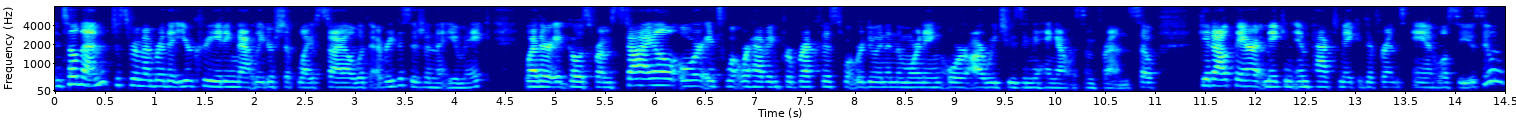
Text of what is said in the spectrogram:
Until then, just remember that you're creating that leadership lifestyle with every decision that you make, whether it goes from style or it's what we're having for breakfast, what we're doing in the morning, or are we choosing to hang out with some friends. So get out there, make an impact, make a difference, and we'll see you soon.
